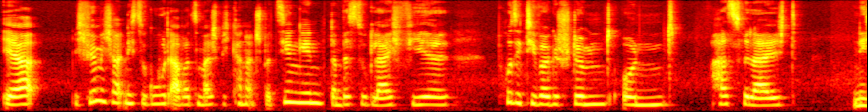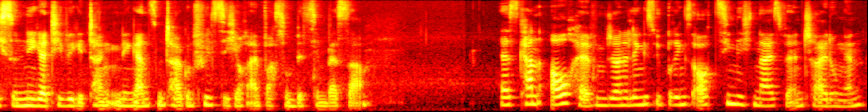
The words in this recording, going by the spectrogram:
ja, ich fühle mich halt nicht so gut, aber zum Beispiel ich kann halt spazieren gehen, dann bist du gleich viel positiver gestimmt und hast vielleicht nicht so negative Gedanken den ganzen Tag und fühlst dich auch einfach so ein bisschen besser. Es kann auch helfen. Journaling ist übrigens auch ziemlich nice für Entscheidungen.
